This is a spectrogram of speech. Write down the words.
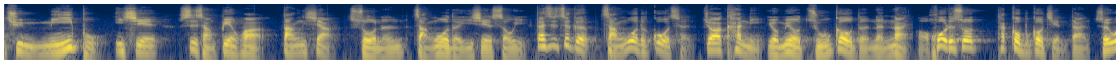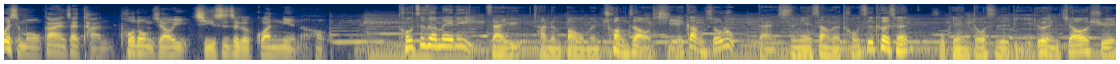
去弥补一些市场变化当下所能掌握的一些收益。但是这个掌握的过程，就要看你有没有足够的能耐哦，或者说它够不够简单。所以为什么我刚才在谈波动交易，其实是这个观念了哈。投资的魅力在于它能帮我们创造斜杠收入，但市面上的投资课程普遍都是理论教学，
